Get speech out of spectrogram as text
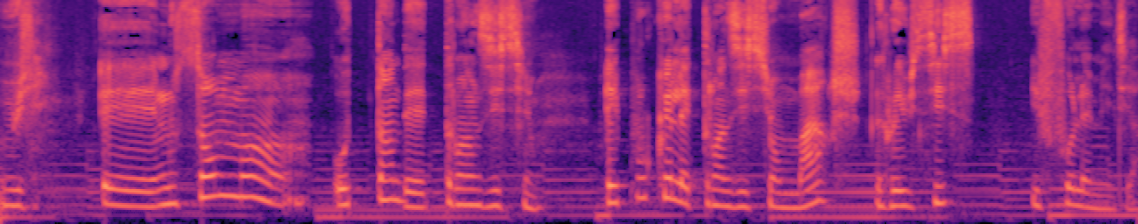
Oui. Et nous sommes au temps des transitions. Et pour que les transitions marchent, réussissent, il faut les médias.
